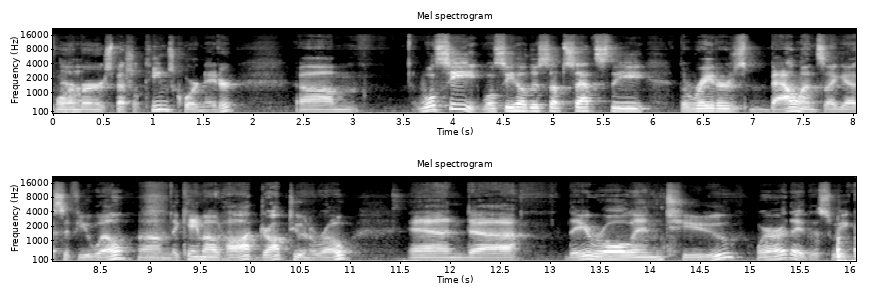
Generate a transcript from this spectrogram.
former special teams coordinator. Um, we'll see. We'll see how this upsets the the Raiders' balance, I guess, if you will. Um, they came out hot, dropped two in a row, and uh, they roll into where are they this week?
